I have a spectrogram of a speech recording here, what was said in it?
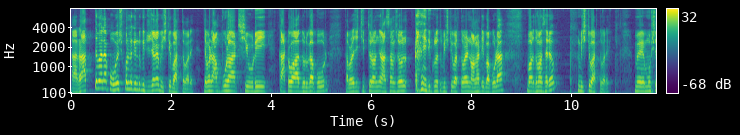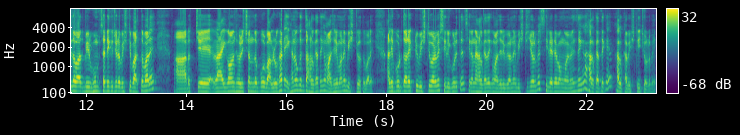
রাত্রেবেলা প্রবেশ করলে কিন্তু কিছু জায়গায় বৃষ্টি বাড়তে পারে। যেমন রামপুরহাট, শিউড়ি, কাটোয়া, দুর্গাপুর, তারপরে হচ্ছে চিত্তরঞ্জন, আসানসোল, এদিকগুলোতে বৃষ্টি বাড়তে পারে। নলহাটি, বাঁকুড়া, বর্ধমান সাইডেও বৃষ্টি বাড়তে পারে। মুর্শিদাবাদ, বীরভূম সাইডে কিছুটা বৃষ্টি বাড়তে পারে। আর হচ্ছে রায়গঞ্জ, হরিশ্চন্দ্রপুর, বালুরঘাট, এখানেও কিন্তু হালকা থেকে মাঝারি মানে বৃষ্টি হতে পারে। আলিপুরদুয়ার একটু বৃষ্টি বাড়বে শিলিগুড়িতে, সেখানে হালকা থেকে মাঝারি মানে বৃষ্টি চলবে। সিলেট এবং ময়মনসিংহে হালকা থেকে হালকা বৃষ্টি চলবে।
